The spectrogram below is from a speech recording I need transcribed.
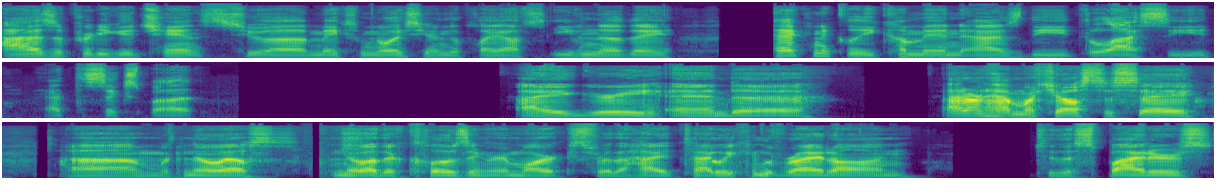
has a pretty good chance to uh, make some noise here in the playoffs, even though they technically come in as the, the last seed at the sixth spot. I agree, and uh, I don't have much else to say. Um, with no else, no other closing remarks for the high tide, we can move right on to the Spiders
